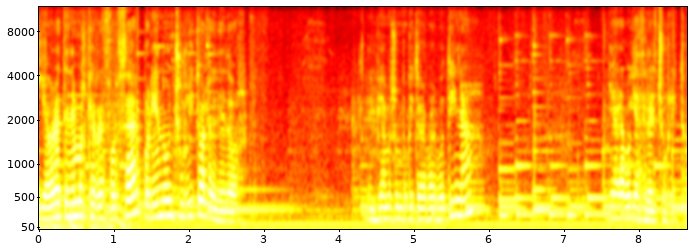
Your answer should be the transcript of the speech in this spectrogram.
y ahora tenemos que reforzar poniendo un churrito alrededor. Limpiamos un poquito la barbotina y ahora voy a hacer el churrito.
